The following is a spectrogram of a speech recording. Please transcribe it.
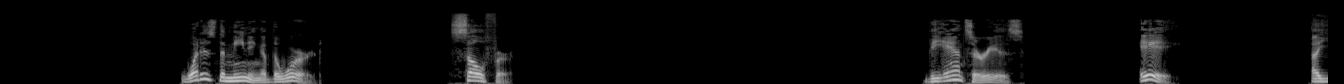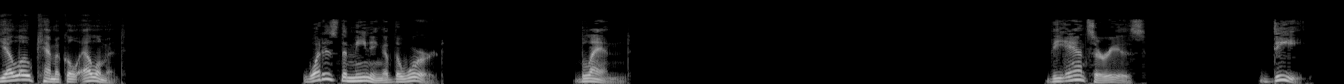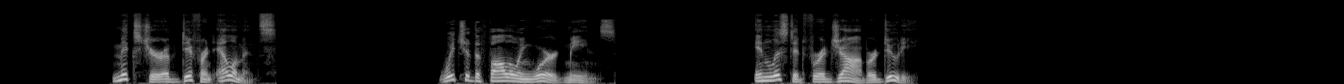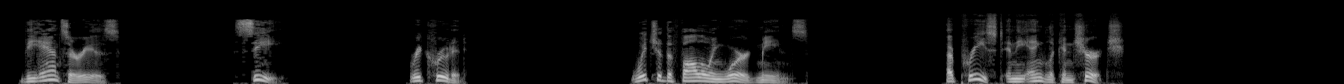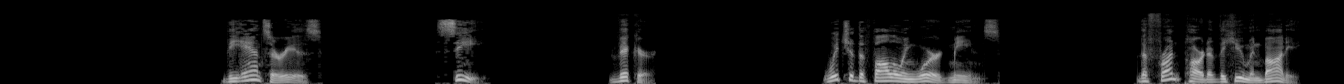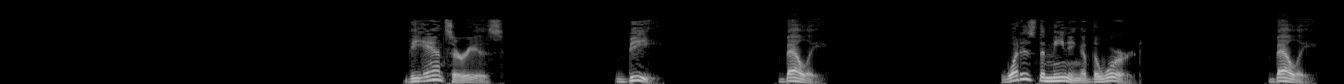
What is the meaning of the word? Sulfur. The answer is A. A yellow chemical element. What is the meaning of the word? Blend. The answer is D. Mixture of different elements. Which of the following word means enlisted for a job or duty? The answer is C. Recruited. Which of the following word means a priest in the Anglican Church? The answer is C. Vicar. Which of the following word means the front part of the human body? The answer is B. Belly. What is the meaning of the word belly?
